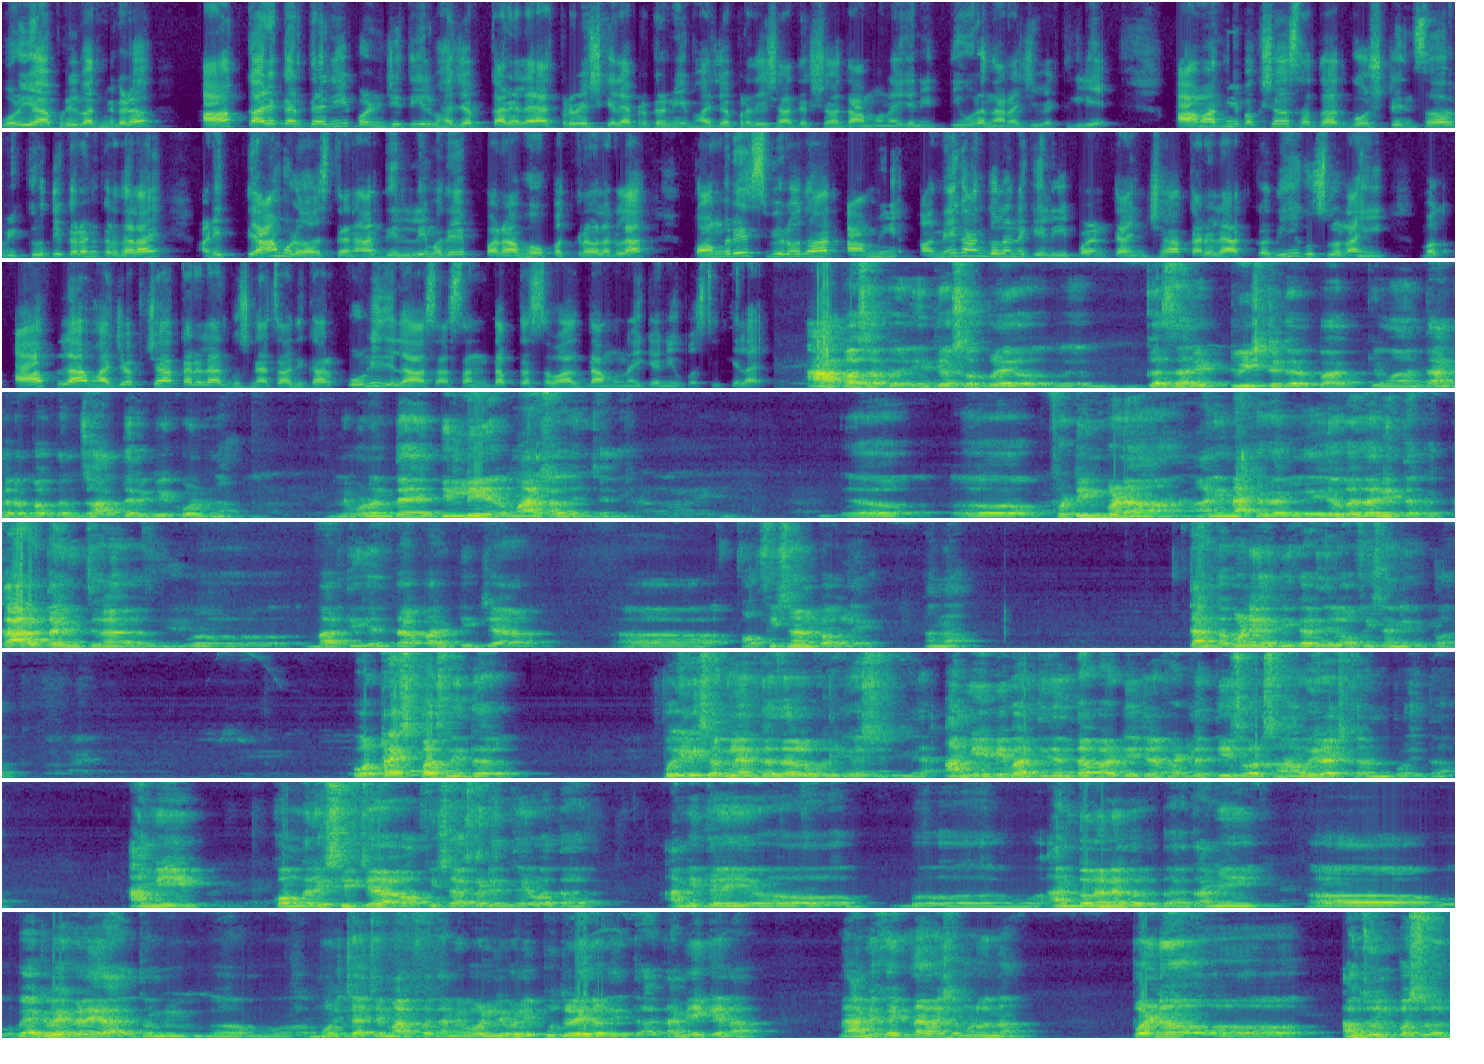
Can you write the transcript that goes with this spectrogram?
वळूया पुढील बातमीकडे. आप कार्यकर्त्यांनी पणजीतील भाजप कार्यालयात प्रवेश केल्याप्रकरणी भाजप प्रदेशाध्यक्ष दामो नाईक यांनी तीव्र नाराजी व्यक्त केली आहे. आम आदमी पक्ष सतत गोष्टींचं विकृतीकरण करत आलाय आणि त्यामुळंच त्यांना दिल्लीमध्ये पराभव पत्करावा लागला. काँग्रेस विरोधात आम्ही अनेक आंदोलनं केली पण त्यांच्या कार्यालयात कधीही घुसलो नाही. मग आपला भाजपच्या कार्यालयात घुसण्याचा अधिकार कोणी दिला असा संतप्त सवाल दामू नाईक यांनी उपस्थित केलाय. आप असा पळय त्यो सगळ्यो गजाली ट्विस्ट करपाक किंवा तांग करपाक तांचो हात धरपी कोण ना. आनी म्हणून ते दिल्ली मार खाल्ला तेंच्यांनी अ, आनी नाका जाल्ले ह्यो गजाली काल तांकां भारतीय जनता पार्टीच्या ऑफिसान पावले हांगा तांकां कोणें अधिकार दिलो ऑफिसान येवपाक हो ट्रेसपास न्ही तर. पयलीं सगळ्यांत गजाल व्हडली कशी आशिल्ली आमी बी भारतीय जनता पार्टीच्या फाटले तीस वर्सां हांवूय राजकारण पळयता. आमी काँग्रेसीच्या ऑफिसा कडेन थंय वतात आमी थंय आंदोलनां करतात. आमी वेगवेगळे तुम्ही मोर्चाचे मार्फत आमी व्हडली व्हडली पुतळे जळयतात आमी केला. आमी खंयच ना. अशें म्हणूना पण अजून पासून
